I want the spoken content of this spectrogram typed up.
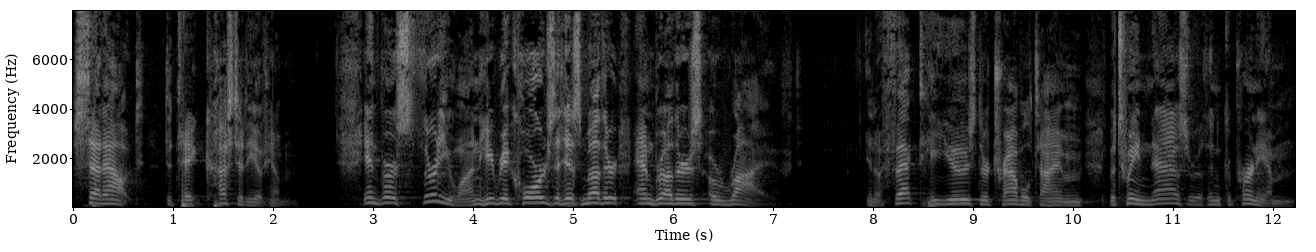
set out to take custody of him. In verse 31, he records that his mother and brothers arrived. In effect, he used their travel time between Nazareth and Capernaum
